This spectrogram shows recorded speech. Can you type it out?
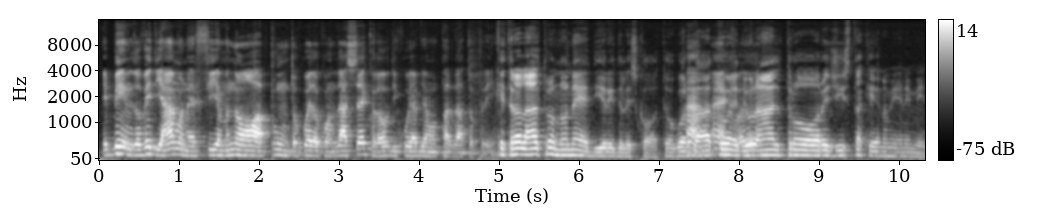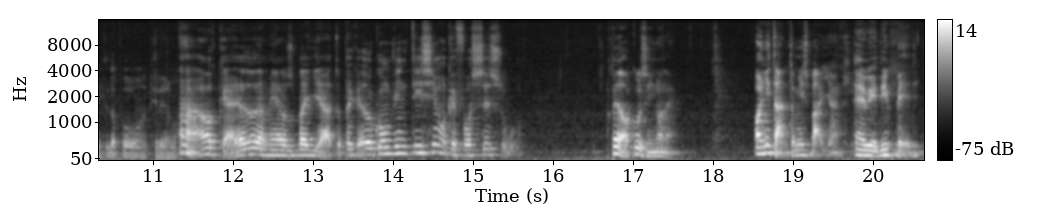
E ben lo vediamo nel film No, appunto quello con Russell Crowe di cui abbiamo parlato prima. Che tra l'altro non è di Ridley Scott, ho guardato, ecco, è di un allora- altro regista che non mi viene in mente, dopo tireremo fuori. Ah, ok, allora mi ero sbagliato perché ero convintissimo che fosse suo. Però così non è. Ogni tanto mi sbaglio anch'io. Eh, vedi? Vedi.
